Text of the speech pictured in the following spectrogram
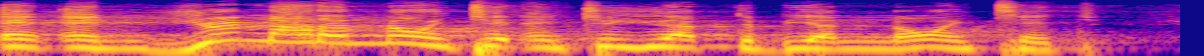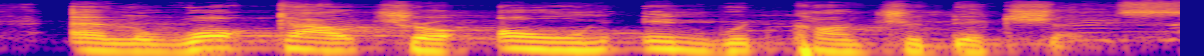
and, and you're not anointed until you have to be anointed and walk out your own inward contradictions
